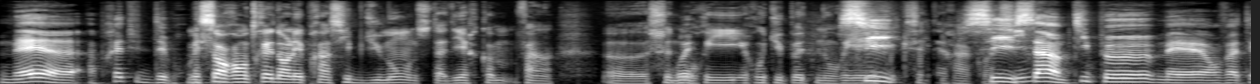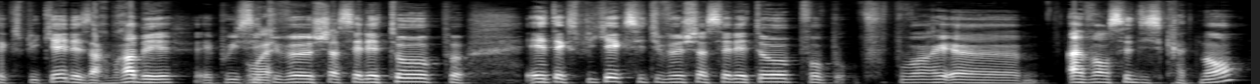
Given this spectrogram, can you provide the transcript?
Mais euh, après, tu te débrouilles. Mais sans rentrer dans les principes du monde, c'est-à-dire comme, enfin, euh, se Ouais. nourrir, où tu peux te nourrir, Si. etc. quoi. Si, ça un petit peu, mais on va t'expliquer les arbres à baies. Et puis si Ouais. tu veux chasser les taupes, et t'expliquer que si tu veux chasser les taupes, faut, faut pouvoir euh, avancer discrètement.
